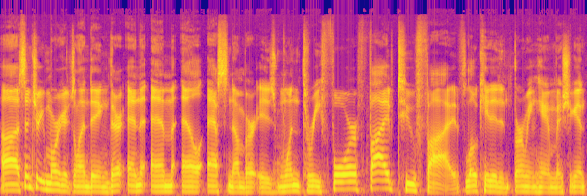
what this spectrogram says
uh, century mortgage lending their nmls number is 134525 located in birmingham michigan.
